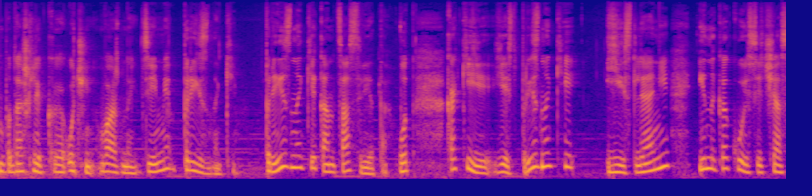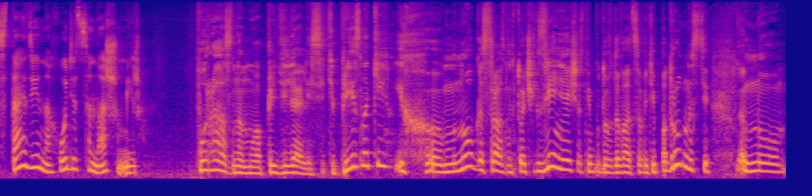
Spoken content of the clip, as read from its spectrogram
Мы подошли к очень важной теме – признаки. Признаки конца света. Вот какие есть признаки, есть ли они, и на какой сейчас стадии находится наш мир – по-разному определялись эти признаки. Их э, много с разных точек зрения. Я сейчас не буду вдаваться в эти подробности. Но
